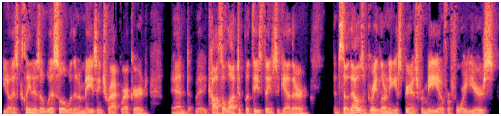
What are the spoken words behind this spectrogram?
you know, as clean as a whistle with an amazing track record. And it costs a lot to put these things together. And so that was a great learning experience for me over four years.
